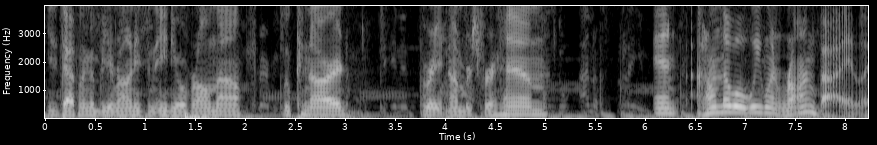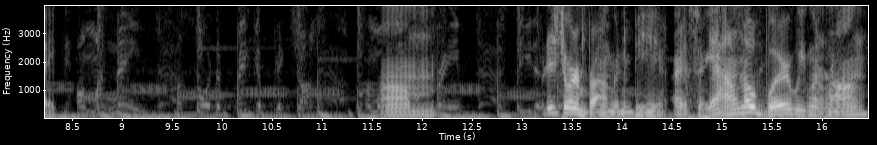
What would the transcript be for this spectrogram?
He's definitely gonna be around. He's an 80 overall now. Luke Kennard, great numbers for him. And I don't know what we went wrong by. Like, um, what is Jordan Brown gonna be? All right, so yeah, I don't know where we went wrong.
